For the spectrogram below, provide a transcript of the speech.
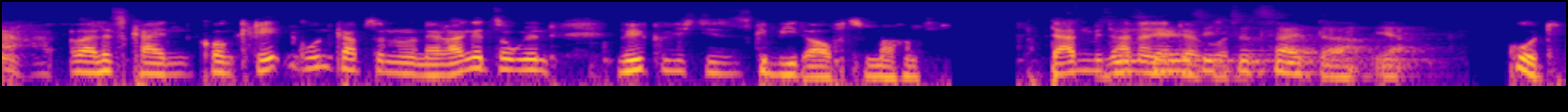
weil es keinen konkreten Grund gab, sondern einen herangezogenen, willkürlich dieses Gebiet aufzumachen. Dann mit so anderen stellt sich Hintergründen. zurzeit da, ja. Gut.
